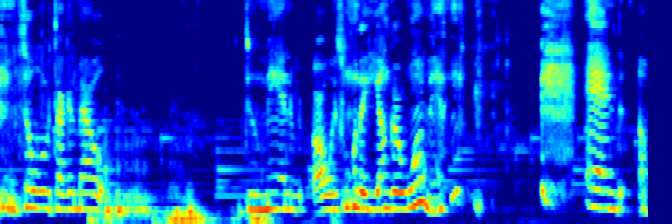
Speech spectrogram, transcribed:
so we were talking about do men always want a younger woman? and a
